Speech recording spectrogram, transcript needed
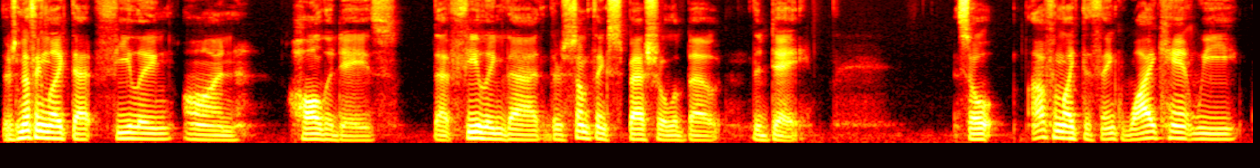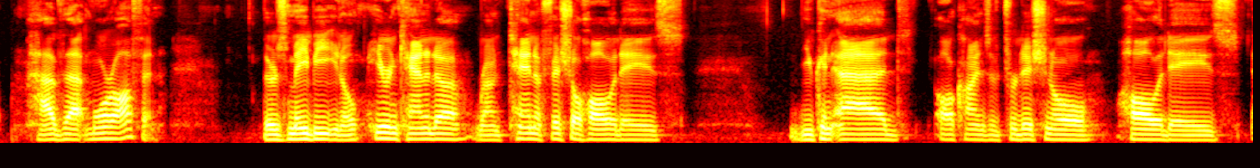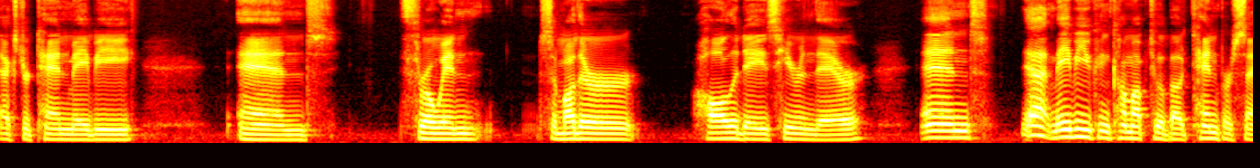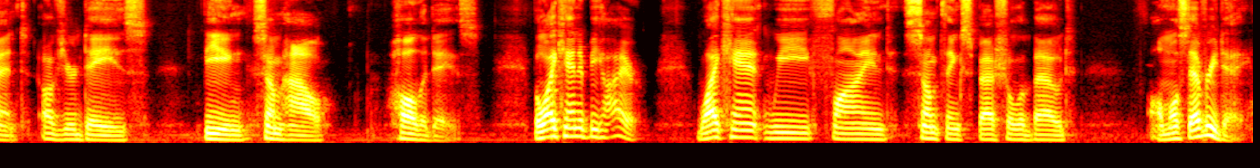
There's nothing like that feeling on holidays, that feeling that there's something special about the day. So I often like to think, why can't we have that more often? There's maybe, you know, here in Canada, around 10 official holidays. You can add all kinds of traditional holidays, extra 10 maybe, and throw in some other holidays here and there. And yeah, maybe you can come up to about 10% of your days being somehow holidays. But why can't it be higher? Why can't we find something special about almost every day?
